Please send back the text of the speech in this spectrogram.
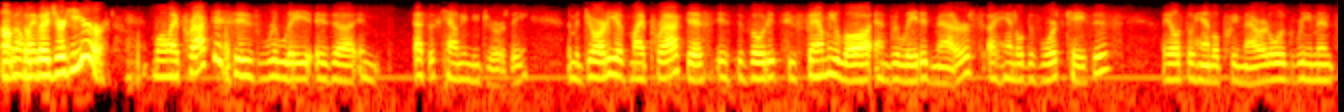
I'm Well, so my- glad you're here. Well, my practice is really is uh, in Essex County, New Jersey. The majority of my practice is devoted to family law and related matters. I handle divorce cases. I also handle premarital agreements,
